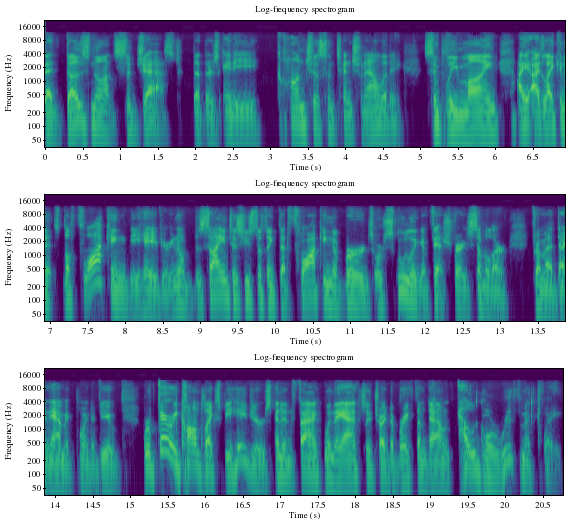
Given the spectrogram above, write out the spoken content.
that does not suggest that there's any conscious intentionality simply mind. I, I liken it the flocking behavior. You know, scientists used to think that flocking of birds or schooling of fish, very similar from a dynamic point of view, were very complex behaviors. And in fact, when they actually tried to break them down algorithmically,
